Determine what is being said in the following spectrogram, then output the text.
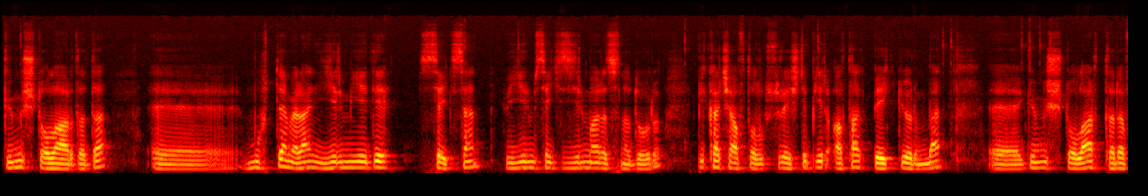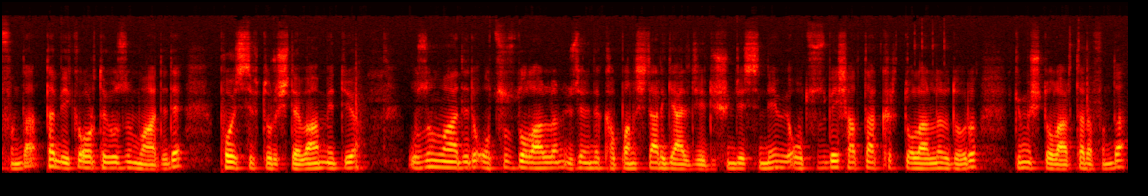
Gümüş dolarda da e, muhtemelen 27.80 ve 28-20 arasına doğru birkaç haftalık süreçte bir atak bekliyorum ben. E, gümüş dolar tarafında. Tabii ki orta ve uzun vadede pozitif duruş devam ediyor. Uzun vadede 30 dolarların üzerinde kapanışlar geleceği düşüncesindeyim ve 35 hatta 40 dolarlara doğru gümüş dolar tarafında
